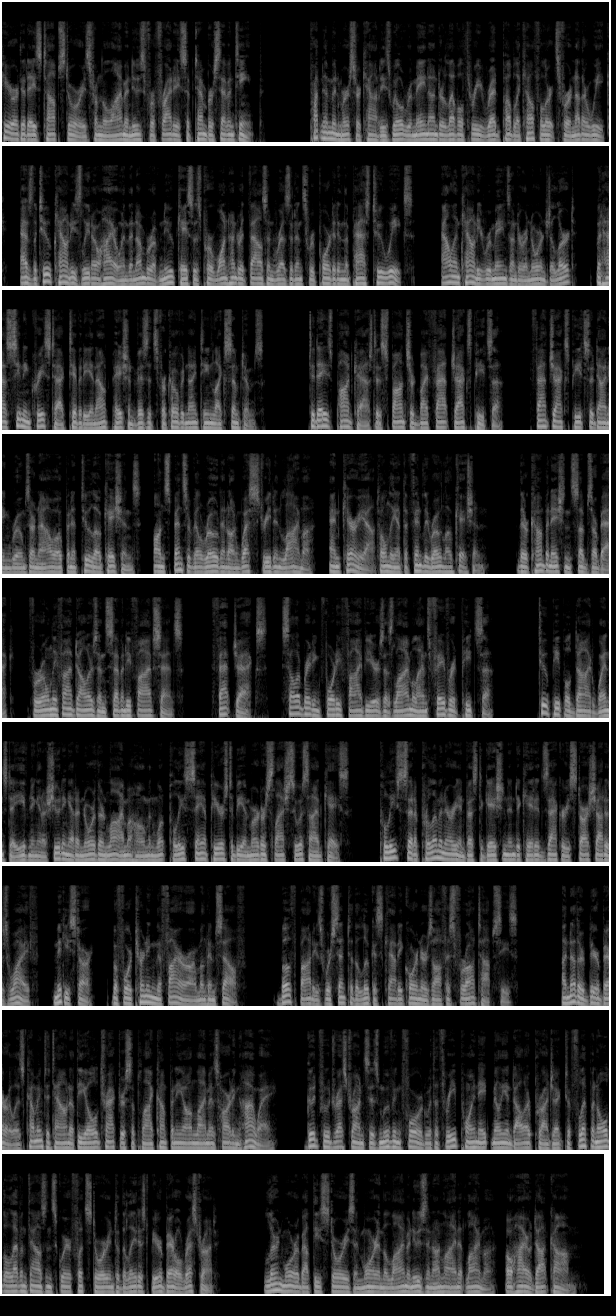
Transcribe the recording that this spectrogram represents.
Here are today's top stories from the Lima News for Friday, September 17. Putnam and Mercer counties will remain under Level 3 red public health alerts for another week, as the two counties lead Ohio in the number of new cases per 100,000 residents reported in the past two weeks. Allen County remains under an orange alert, but has seen increased activity in outpatient visits for COVID-19-like symptoms. Today's podcast is sponsored by Fat Jack's Pizza. Fat Jack's Pizza dining rooms are now open at two locations, on Spencerville Road and on West Street in Lima, and carry out only at the Findlay Road location. Their combination subs are back, for only $5.75. Fat Jack's, celebrating 45 years as Limaland's favorite pizza. Two people died Wednesday evening in a shooting at a northern Lima home in what police say appears to be a murder-slash-suicide case. Police said a preliminary investigation indicated Zachary Starr shot his wife, Mickey Starr, before turning the firearm on himself. Both bodies were sent to the Lucas County Coroner's Office for autopsies. Another beer barrel is coming to town at the old Tractor Supply Company on Lima's Harding Highway. Good Food Restaurants is moving forward with a $3.8 million project to flip an old 11,000 square foot store into the latest beer barrel restaurant. Learn more about these stories and more in the Lima News and online at limaohio.com.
